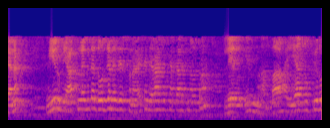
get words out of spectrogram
తన మీరు మీ ఆత్మల మీద దౌర్జన్యం చేస్తున్నారు. అయితే నిరాశ చెందాల్సిన అవసరం లేదు. ఇన్ అల్లాహ్ యగ్ఫిరు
